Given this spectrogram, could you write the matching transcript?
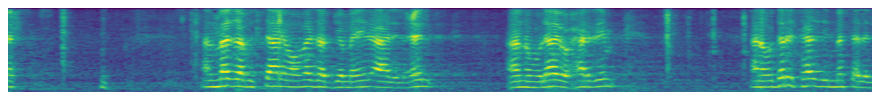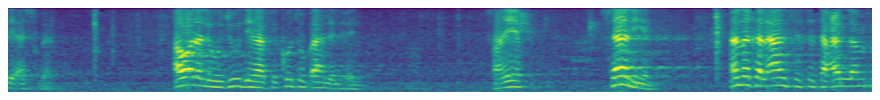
احسن. المذهب الثاني وهو مذهب جماهير أهل العلم أنه لا يحرم. أنا أدرس هذه المسألة لأسباب. أولا لوجودها في كتب أهل العلم. صحيح؟ ثانيا أنك الآن ستتعلم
